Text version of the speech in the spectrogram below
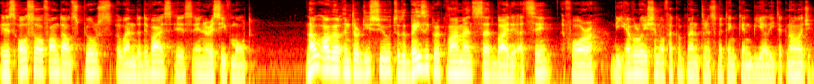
it is also found out spurs when the device is in receive mode. Now I will introduce you to the basic requirements set by the ETSI for the evaluation of equipment transmitting in BLE technology.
